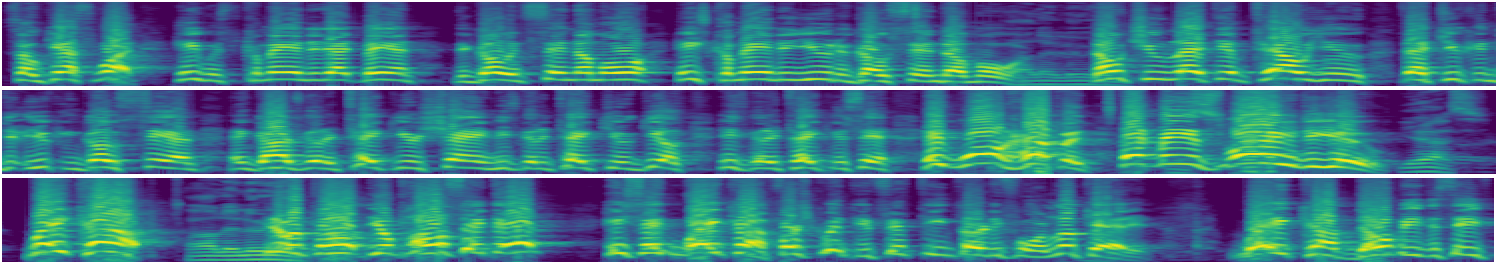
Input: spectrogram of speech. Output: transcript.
So guess what? He was commanded that man to go and sin no more. He's commanding you to go sin no more. Hallelujah. Don't you let them tell you that you can you can go sin and God's going to take your shame. He's going to take your guilt. He's going to take your sin. It won't happen. That man's lying to you. Yes. Wake up. Hallelujah. You know what Paul, you know Paul said that? He said, wake up. 1 Corinthians 15, 34. Look at it. Wake up. Don't be deceived.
